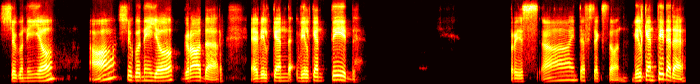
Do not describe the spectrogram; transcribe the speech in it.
Tjugonio. Ja, 29 grader. Eh, vilken, vilken tid? Pris, ah, inte F16. Vilken tid är det?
